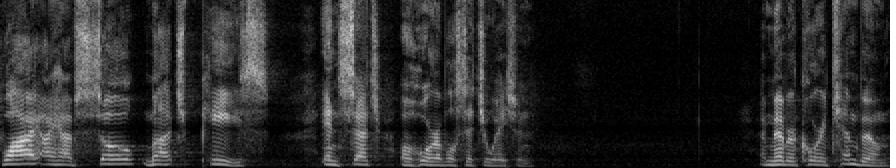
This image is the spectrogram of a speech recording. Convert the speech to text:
why I have so much peace in such a horrible situation. I remember Corrie ten Boom.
